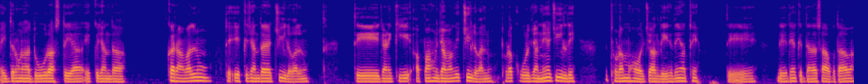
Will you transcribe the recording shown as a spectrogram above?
ਇੱਧਰ ਹੁਣ ਦੋ ਰਸਤੇ ਆ, ਇੱਕ ਜਾਂਦਾ ਘਰਾਂ ਵੱਲ ਨੂੰ ਤੇ ਇੱਕ ਜਾਂਦਾ ਹੈ ਝੀਲ ਵੱਲ ਨੂੰ। ਤੇ ਜਾਣੀ ਕਿ ਆਪਾਂ ਹੁਣ ਜਾਵਾਂਗੇ ਝੀਲ ਵੱਲ ਨੂੰ। ਥੋੜਾ ਕੋਲ ਜਾਂਦੇ ਆ ਝੀਲ ਦੇ ਥੋੜਾ ਮਾਹੌਲ ਚਾਲ ਦੇਖਦੇ ਆ ਉੱਥੇ। ਤੇ ਦੇਖਦੇ ਆ ਕਿੱਦਾਂ ਦਾ ਹਿਸਾਬ ਕਿਤਾਬ ਆ।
